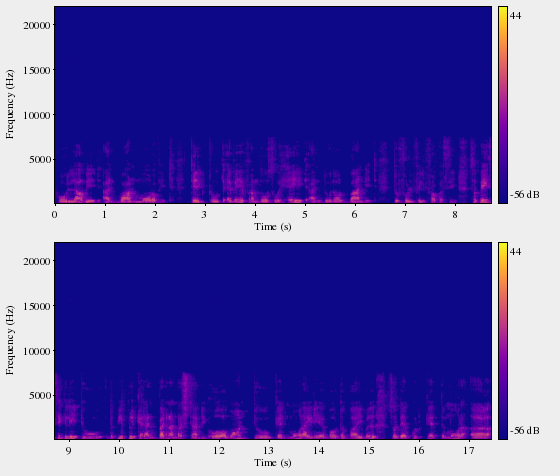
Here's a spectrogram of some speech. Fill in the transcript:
who love it and want more of it. Take truth away from those who hate and do not want it to fulfill prophecy. So basically to the people get a better understanding, whoever want to get more idea about the Bible, so they could get the more uh,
